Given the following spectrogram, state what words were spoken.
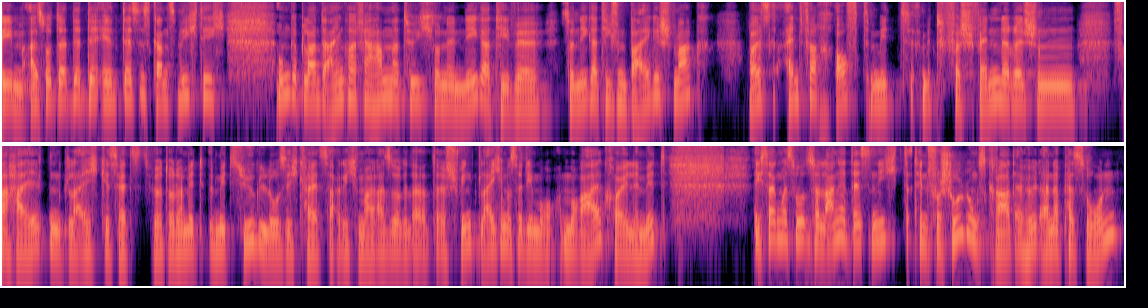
Eben, also das ist ganz wichtig. Ungeplante Einkäufe haben natürlich so eine negative, so einen negativen Beigeschmack, weil es einfach oft mit, mit verschwenderischem Verhalten gleichgesetzt wird oder mit, mit Zügellosigkeit, sage ich mal. Also da, da schwingt gleich immer so die Moralkeule mit. Ich sage mal so, solange das nicht den Verschuldungsgrad erhöht einer Person,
